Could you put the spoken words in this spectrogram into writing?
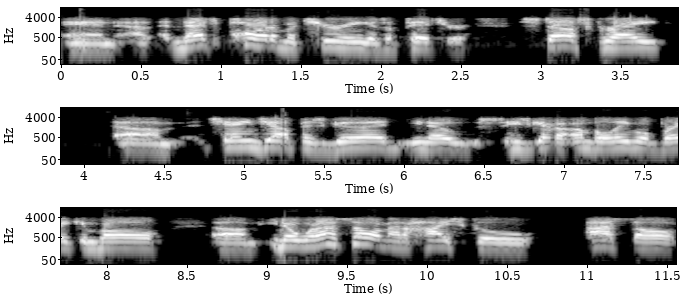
And uh, that's part of maturing as a pitcher. Stuff's great. Um, change up is good. You know, he's got an unbelievable breaking ball. Um, you know, when I saw him out of high school, I thought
